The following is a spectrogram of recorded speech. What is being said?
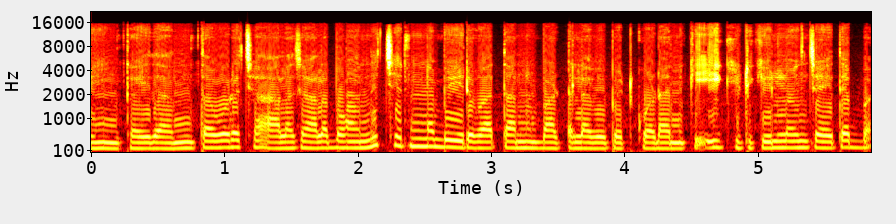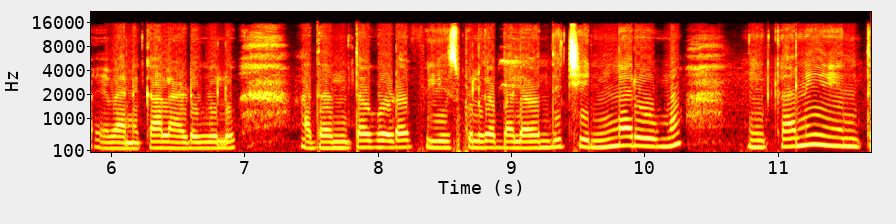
ఇంకా ఇదంతా కూడా చాలా చాలా బాగుంది. చిన్న బీరువా తన బట్టలు అవి పెట్టుకోవడానికి. ఈ కిటికీల నుంచి అయితే వెనకాల అడుగులు అదంతా కూడా పీస్ఫుల్గా భలే ఉంది. చిన్న రూము కానీ ఎంత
